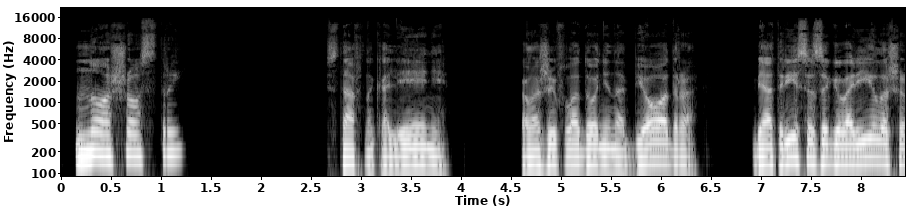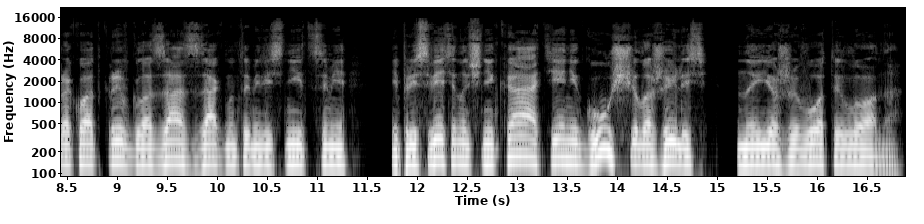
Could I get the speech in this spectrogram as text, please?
— нож острый. Встав на колени, Положив ладони на бедра, Беатриса заговорила, широко открыв глаза с загнутыми ресницами, и при свете ночника тени гуще ложились на ее живот и лона.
